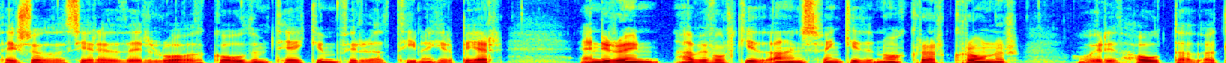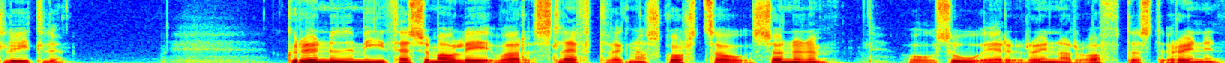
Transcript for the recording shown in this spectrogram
Þeir sögðu að sér hefur þeir lofað góðum tekjum fyrir að týna hér ber en í raun hafi fólkið aðeins fengið nokkrar krónur og verið hótað öllu ítlu. Grunuðum í þessu máli var sleft vegna skorts á sönnunum og svo er raunar oftast raunin.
